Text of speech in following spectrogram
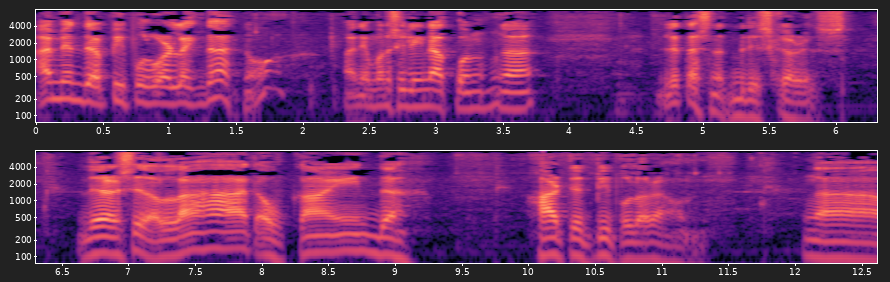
I mean, there are people who are like that, no? Ano mo na siling nakon nga let us not be discouraged. There are still a lot of kind-hearted people around nga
